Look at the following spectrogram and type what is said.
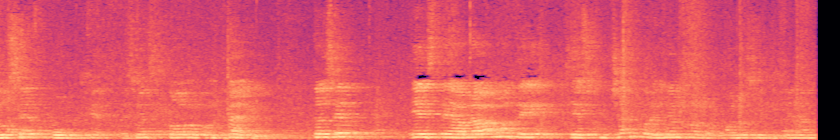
no ser objeto, eso es todo lo contrario. Entonces, este, hablábamos de escuchar, por ejemplo, a los pueblos indígenas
